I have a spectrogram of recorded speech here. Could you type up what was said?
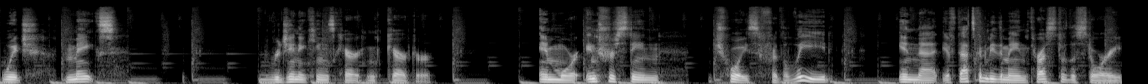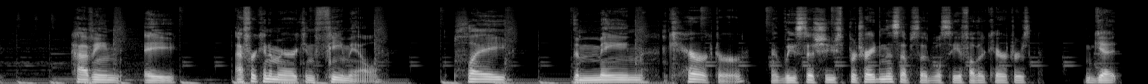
which makes Regina King's character a more interesting choice for the lead in that if that's going to be the main thrust of the story, having a African American female play the main character, at least as she's portrayed in this episode, we'll see if other characters get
